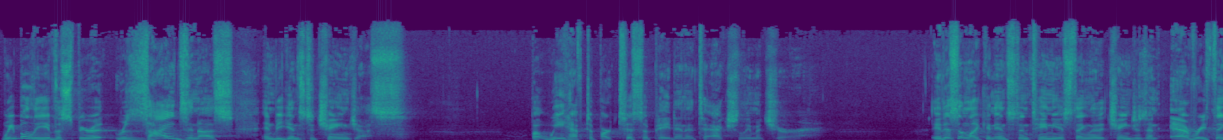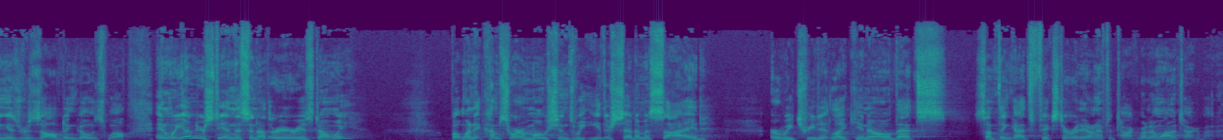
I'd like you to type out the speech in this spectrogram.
We believe the Spirit resides in us and begins to change us. But we have to participate in it to actually mature. It isn't like an instantaneous thing that it changes and everything is resolved and goes well. And we understand this in other areas, don't we? But when it comes to our emotions, we either set them aside or we treat it like, you know, that's something God's fixed already. I don't have to talk about it. I don't want to talk about it.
